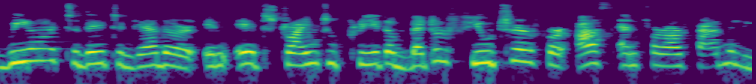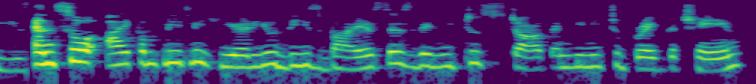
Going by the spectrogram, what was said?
we are today together in it, trying to create a better future for us and for our families? And so I completely hear you. These biases, they need to stop and we need to break the chain.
